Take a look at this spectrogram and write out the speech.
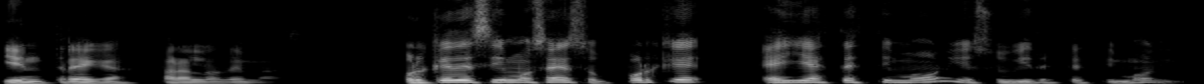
y entrega para los demás. ¿Por qué decimos eso? Porque ella es testimonio y su vida es testimonio.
